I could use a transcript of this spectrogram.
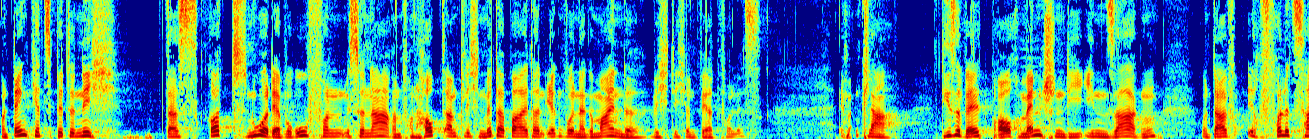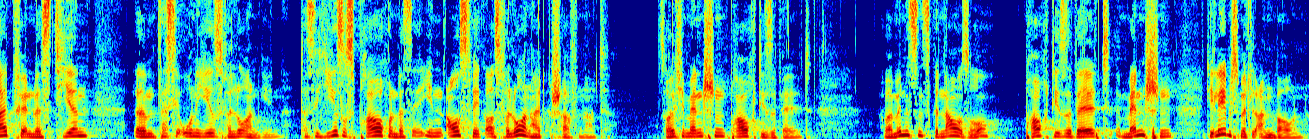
Und denk jetzt bitte nicht, dass Gott nur der Beruf von Missionaren, von hauptamtlichen Mitarbeitern irgendwo in der Gemeinde wichtig und wertvoll ist. Meine, klar, diese Welt braucht Menschen, die ihnen sagen und da ihre volle Zeit für investieren, ähm, dass sie ohne Jesus verloren gehen, dass sie Jesus brauchen, dass er ihnen einen Ausweg aus Verlorenheit geschaffen hat. Solche Menschen braucht diese Welt. Aber mindestens genauso braucht diese Welt Menschen, die Lebensmittel anbauen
